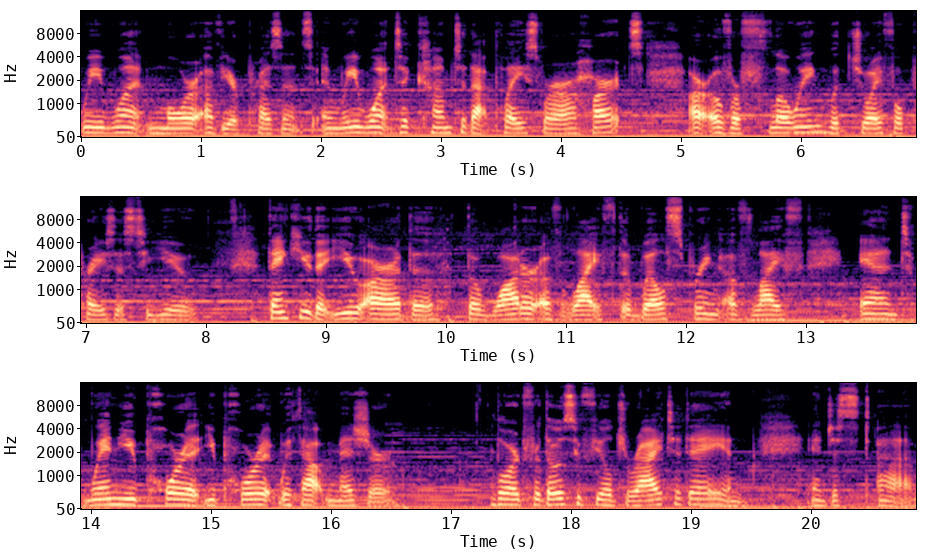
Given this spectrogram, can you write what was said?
We want more of your presence. And we want to come to that place where our hearts are overflowing with joyful praises to you. Thank you that you are the, the water of life, the wellspring of life. And when you pour it, you pour it without measure. Lord, for those who feel dry today and and just uh,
